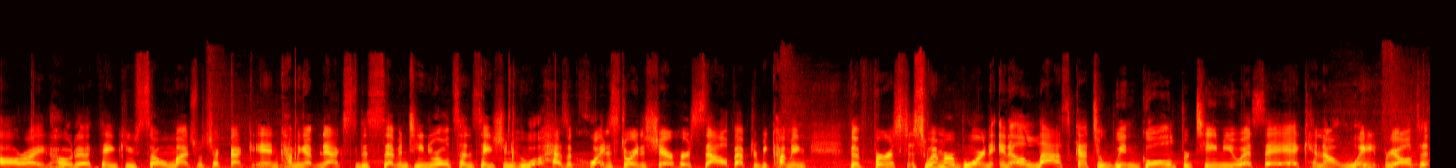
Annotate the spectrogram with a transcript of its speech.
All right, Hoda, thank you so much. We'll check back in. Coming up next, the 17 year old sensation who has a quite a story to share herself after becoming the first swimmer born in Alaska to win gold for Team USA. I cannot wait for y'all to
